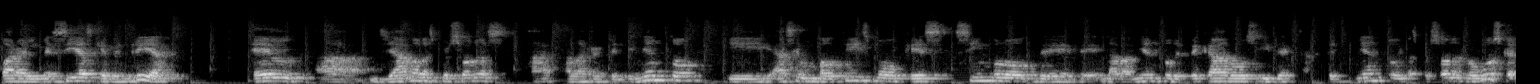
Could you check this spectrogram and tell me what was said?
para el Mesías que vendría, él llama a las personas al arrepentimiento y hace un bautismo que es símbolo de, lavamiento de pecados y de arrepentimiento y las personas lo buscan,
